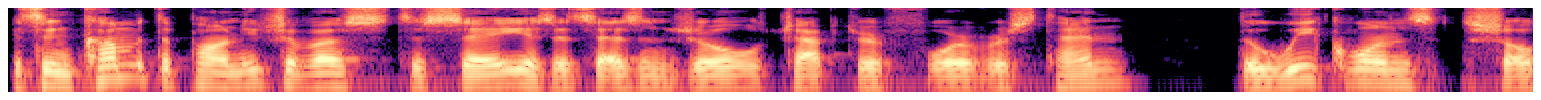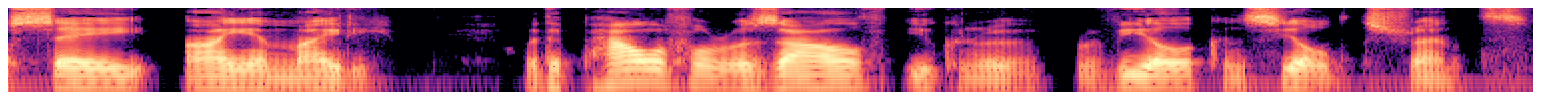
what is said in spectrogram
It's incumbent upon each of us to say, as it says in Joel chapter 4, verse 10, the weak ones shall say, I am mighty. With a powerful resolve, you can re- reveal concealed strengths.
